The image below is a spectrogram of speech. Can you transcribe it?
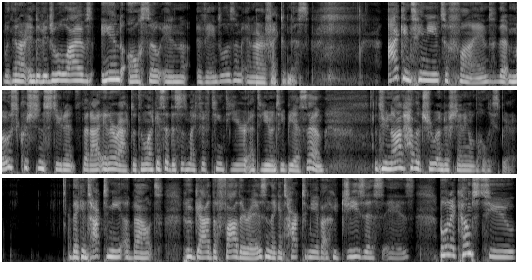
within our individual lives and also in evangelism and our effectiveness. I continue to find that most Christian students that I interact with, and like I said, this is my 15th year at the UNT BSM, do not have a true understanding of the Holy Spirit they can talk to me about who God the Father is and they can talk to me about who Jesus is. But when it comes to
